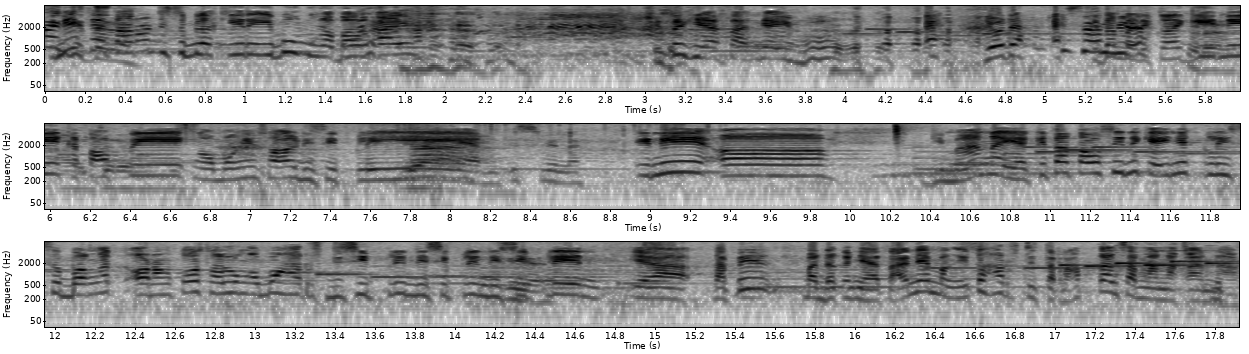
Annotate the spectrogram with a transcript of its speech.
Ini gitu. saya taruh di sebelah kiri ibu bunga bangkai. Itu hiasannya ibu. Eh, yaudah, eh, kita balik lagi nih ke topik ngomongin soal disiplin. Ya, Bismillah. Ini eh gimana ya? Kita tahu sini kayaknya klise banget orang tua selalu ngomong harus disiplin, disiplin, disiplin. Ya, tapi pada kenyataannya emang itu harus diterapkan sama anak-anak.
